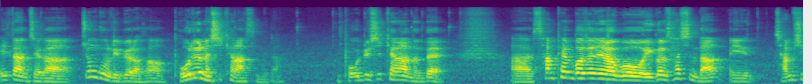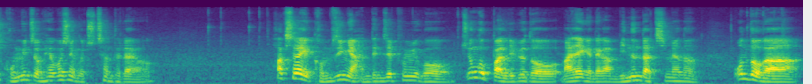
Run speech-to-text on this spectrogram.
일단 제가 중국 리뷰라서 보류는 시켜놨습니다. 보류 시켜놨는데 아, 3팬 버전이라고 이걸 사신다? 잠시 고민 좀 해보시는 거 추천드려요. 확실하게 검증이 안 된 제품이고 중국발 리뷰도 만약에 내가 믿는다 치면은 온도가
